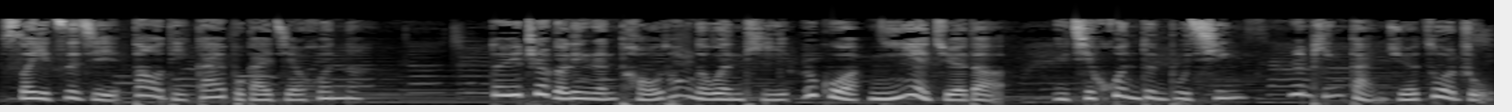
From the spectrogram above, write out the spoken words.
所以，自己到底该不该结婚呢？对于这个令人头痛的问题，如果你也觉得与其混沌不清，任凭感觉做主，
